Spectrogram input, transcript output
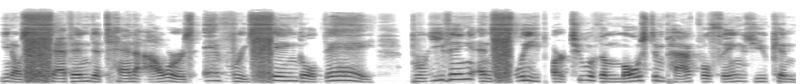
you know, 7 to 10 hours every single day. Breathing and sleep are two of the most impactful things you can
